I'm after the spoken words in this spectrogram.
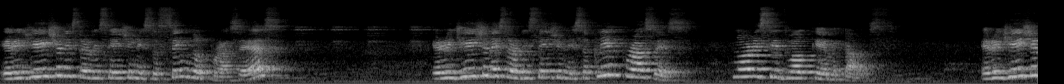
Irrigation sterilization is a single process. Irrigation sterilization is a clean process, no residual chemicals. Irrigation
